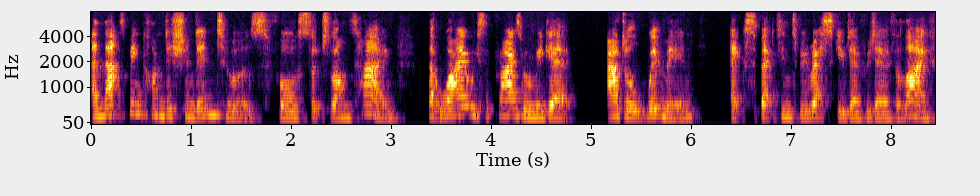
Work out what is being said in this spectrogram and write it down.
And that's been conditioned into us for such a long time that why are we surprised when we get adult women expecting to be rescued every day of their life?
